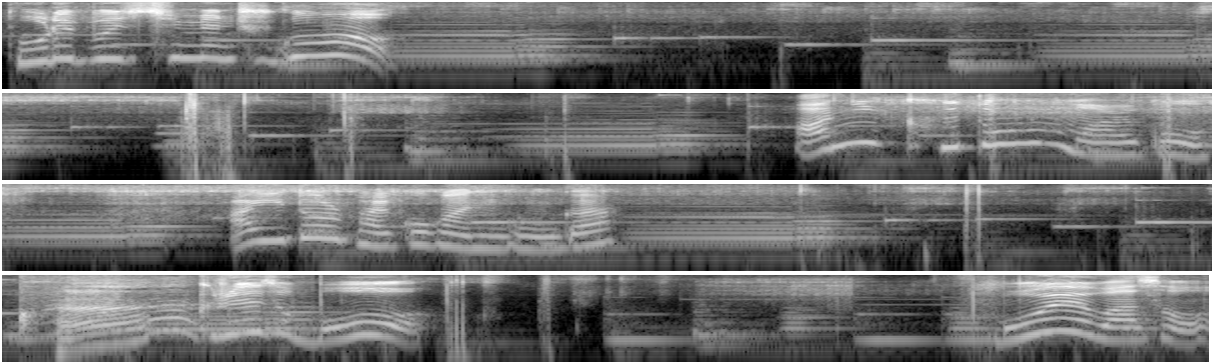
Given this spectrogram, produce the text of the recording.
돌에 부딪히면 죽어 아니 그돌 말고 아이돌 밟고 가는 건가? 그래서 뭐? 뭐에 와서?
